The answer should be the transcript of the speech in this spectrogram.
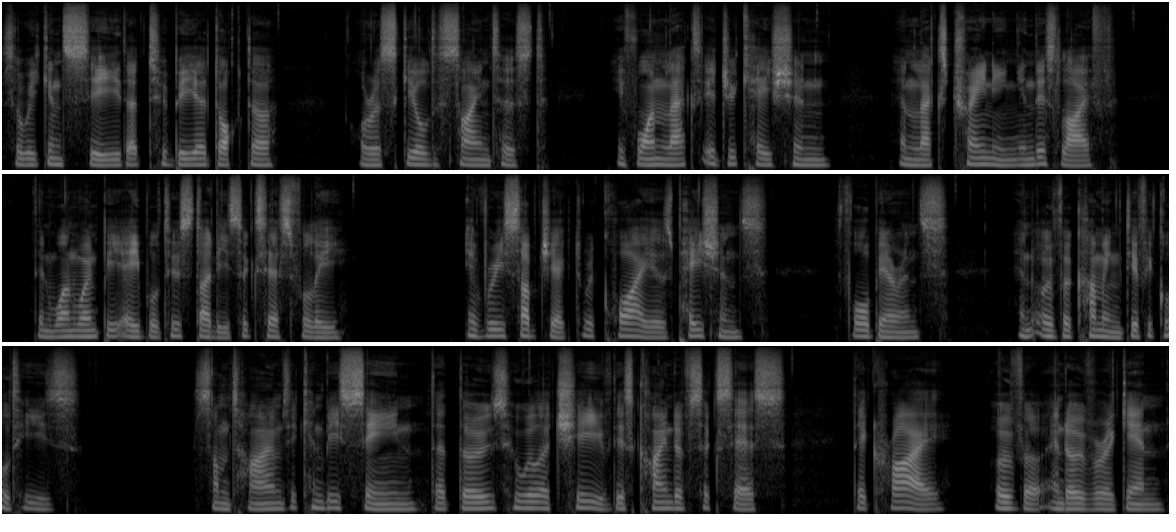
So we can see that to be a doctor or a skilled scientist, if one lacks education and lacks training in this life, then one won't be able to study successfully. Every subject requires patience, forbearance, and overcoming difficulties. Sometimes it can be seen that those who will achieve this kind of success, they cry over and over again.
